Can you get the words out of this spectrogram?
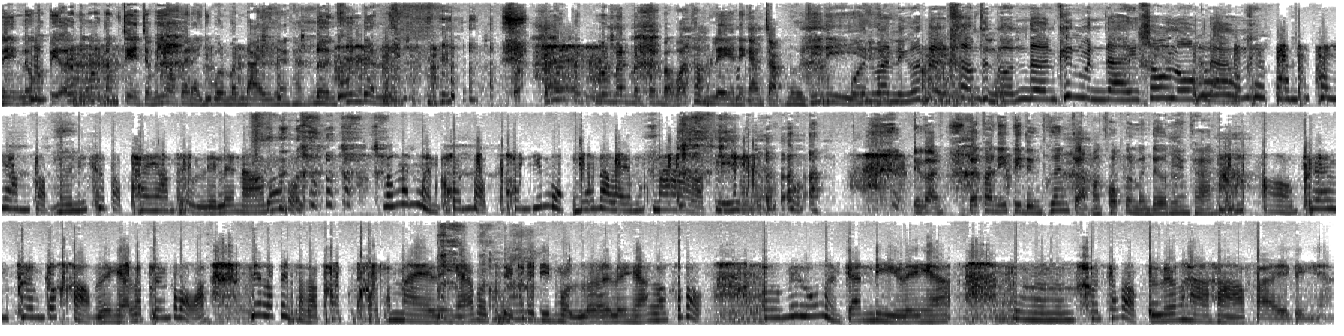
นี่นึกว่าพี่เอ้ยนึกว่าน้องเจนจะไม่ยอมไปไหนอยู่บนบันไดนะคะเดินขึ้นเดินลง มันมันมันเป็นแบบว่าทำเลในการจับมือที่ดีๆวันวันๆหนึ่งก็เดินข้ามถนนเดินขึ้นบันไดเข้าโรงหนังคือตอนที่พยายามจับมือนี่คือแบบพยายามสุดฤทธิ์เลยนะว่าแบบแล้วมันเหมือนคนแบบคนที่หมกมุ่นอะไรมากๆอะพี่เดี๋ยวก่อนแล้วตอนนี้ไปดึงเพื่อนกลับมาคบกันเหมือนเดิมยังคะอ๋อเพื่อนเพื่อนก็ขำอะไรเงี้ยแล้วเพื่อนก็บอกว่าเนี่ยเราไปสารภาพกับเขาทำไมอะไรเงี้ยแบบเสียเครดิตหมดเลยอะไรเงี้ยเราก็แบบเออไม่รู้เหมือนกันดีอะไรเงี้ยเออเขาก็แบบเป็นเรื่องฮาๆไปอะไรเงี้ย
